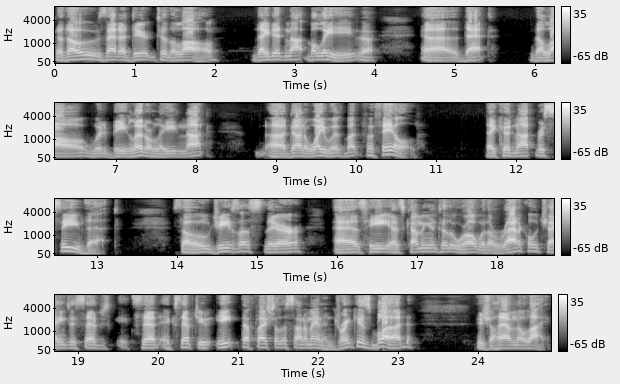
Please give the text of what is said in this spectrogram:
To those that adhered to the law, they did not believe. Uh, uh, that the law would be literally not uh, done away with, but fulfilled. They could not receive that. So Jesus there, as he is coming into the world with a radical change, it said, said, except you eat the flesh of the Son of Man and drink his blood, you shall have no life.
